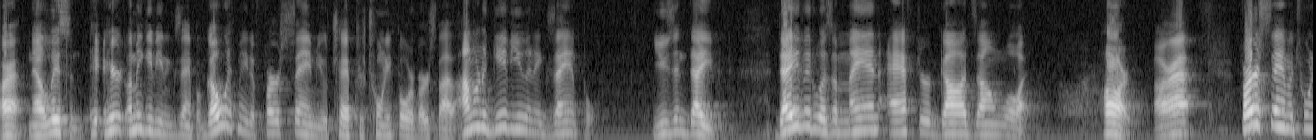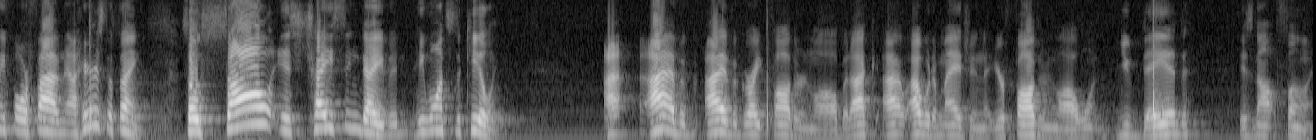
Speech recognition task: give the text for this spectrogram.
All right, now listen. Here, let me give you an example. Go with me to 1 Samuel chapter 24, verse 5. I'm going to give you an example using David. David was a man after God's own what? Heart. All right? 1 Samuel 24, 5. Now here's the thing. So Saul is chasing David. He wants to kill him. I, I, have, a, I have a great father in law, but I, I, I would imagine that your father in law want you dead is not fun.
